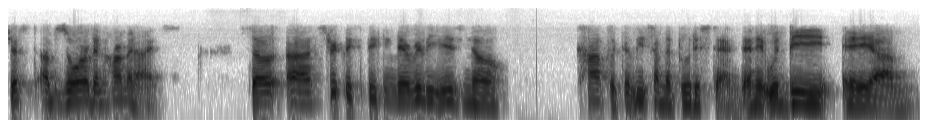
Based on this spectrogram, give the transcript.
just absorb and harmonize so uh, strictly speaking there really is no conflict at least on the buddhist end and it would be a um,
